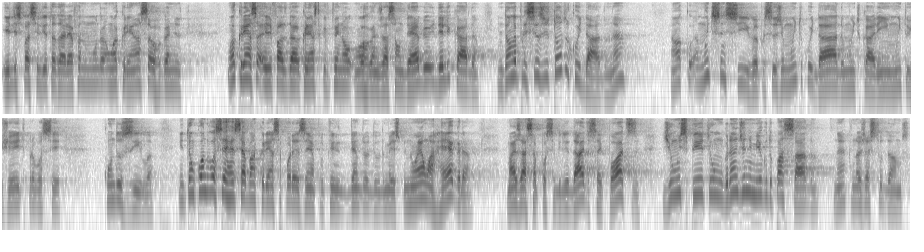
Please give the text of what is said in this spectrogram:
Eles facilita a tarefa no mundo, uma criança organiza uma criança, ele fala da criança que tem uma organização débil e delicada. Então ela precisa de todo cuidado, né? É, uma, é muito sensível, ela precisa de muito cuidado, muito carinho, muito jeito para você conduzi-la. Então, quando você recebe uma criança, por exemplo, que dentro do, do espírito não é uma regra, mas essa possibilidade, essa hipótese, de um espírito, um grande inimigo do passado, né, que nós já estudamos.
